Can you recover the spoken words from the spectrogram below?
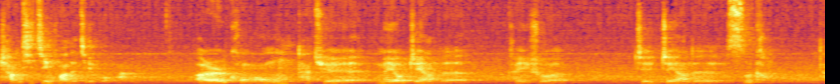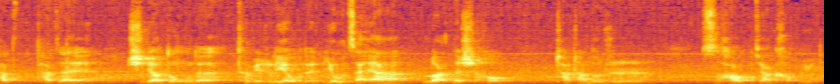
长期进化的结果吧。而恐龙它却没有这样的，可以说这这样的思考，它它在吃掉动物的，特别是猎物的幼崽啊、卵的时候，常常都是丝毫不加考虑的。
